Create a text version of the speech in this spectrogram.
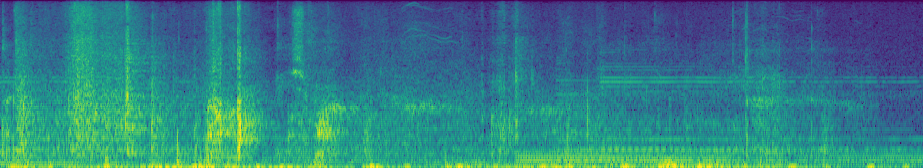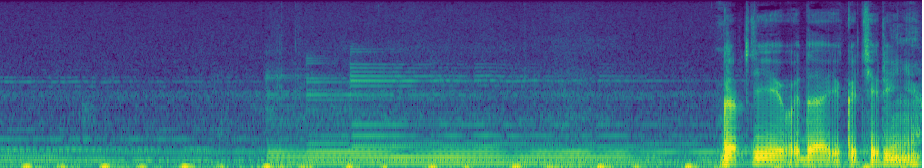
Так. Письма. Гордеевой, да, Екатерине.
